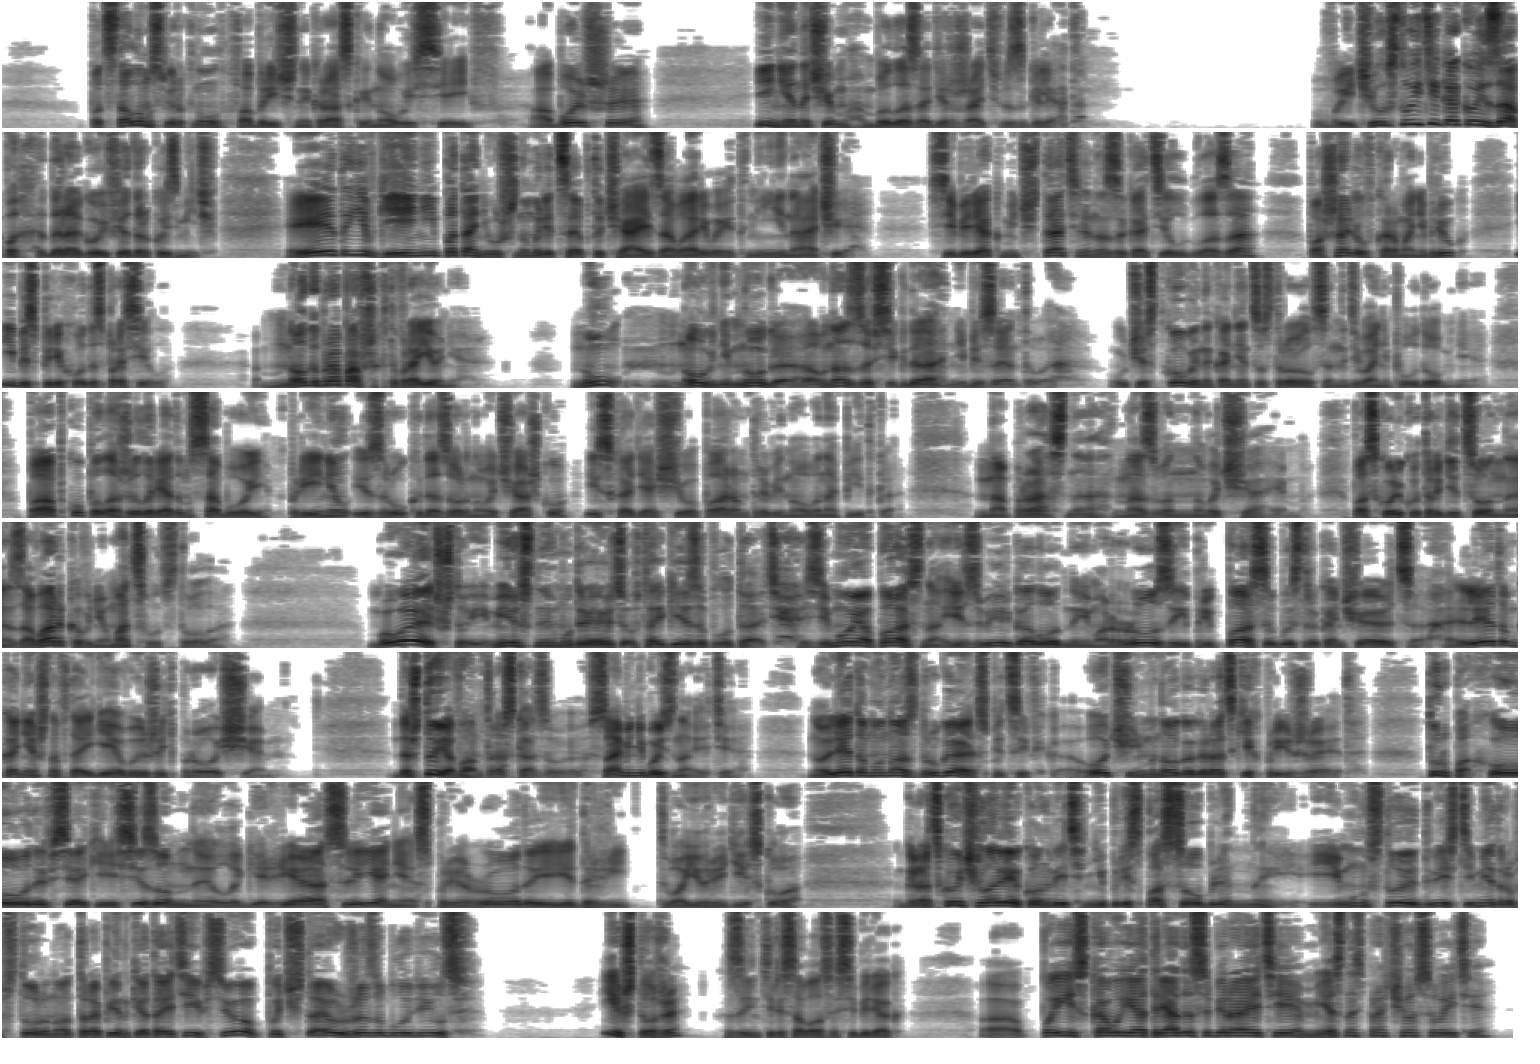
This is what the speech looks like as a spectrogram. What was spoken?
Под столом сверкнул фабричной краской новый сейф, а больше и не на чем было задержать взгляд. «Вы чувствуете, какой запах, дорогой Федор Кузьмич? Это Евгений по Танюшному рецепту чай заваривает, не иначе». Сибиряк мечтательно закатил глаза, пошарил в кармане брюк и без перехода спросил. «Много пропавших-то в районе?» «Ну, много-немного, а у нас завсегда не без этого». Участковый, наконец, устроился на диване поудобнее. Папку положил рядом с собой, принял из рук дозорного чашку исходящего паром травяного напитка. Напрасно названного чаем, поскольку традиционная заварка в нем отсутствовала. Бывает, что и местные умудряются в тайге заплутать. Зимой опасно, и зверь голодный, и морозы, и припасы быстро кончаются. Летом, конечно, в тайге выжить проще. Да что я вам-то рассказываю, сами небось знаете. Но летом у нас другая специфика, очень много городских приезжает. Турпоходы всякие, сезонные лагеря, слияние с природой и дрить твою редиску. Городской человек, он ведь не приспособленный, ему стоит 200 метров в сторону от тропинки отойти, все, почитай, уже заблудился. — И что же? — заинтересовался сибиряк. А, — Поисковые отряды собираете, местность прочесываете? —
